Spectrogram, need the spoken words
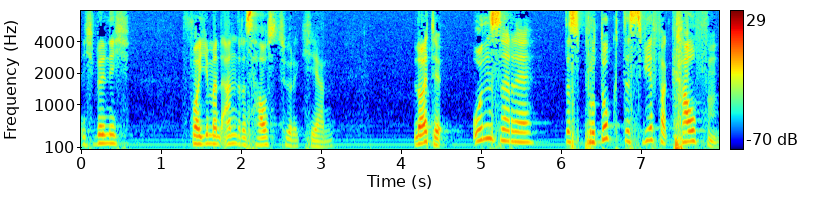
ich will nicht vor jemand anderes Haustüre kehren. Leute, unsere, das Produkt, das wir verkaufen,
